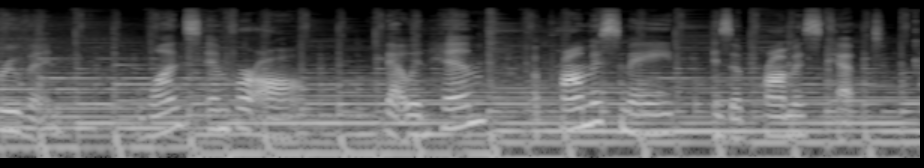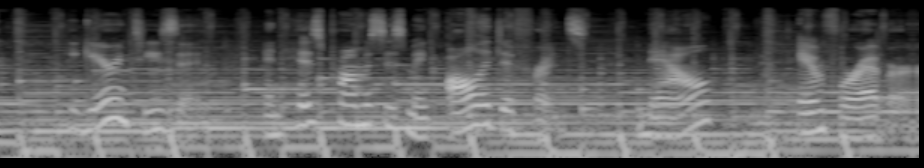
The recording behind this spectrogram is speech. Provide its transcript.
proven, once and for all, that with Him, promise made is a promise kept. He guarantees it, and His promises make all the difference, now and forever.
